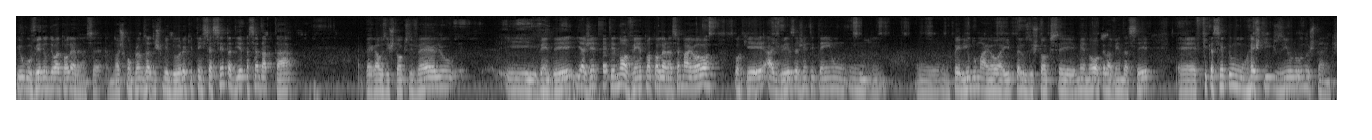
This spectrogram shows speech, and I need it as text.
e o governo deu a tolerância. Nós compramos a distribuidora que tem 60 dias para se adaptar, pegar os estoques de velho e vender, e a gente vai ter 90, uma tolerância maior, porque às vezes a gente tem um, um, um, um período maior aí pelos estoques ser menor, pela venda ser é, fica sempre um restígiozinho no, nos tanques.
